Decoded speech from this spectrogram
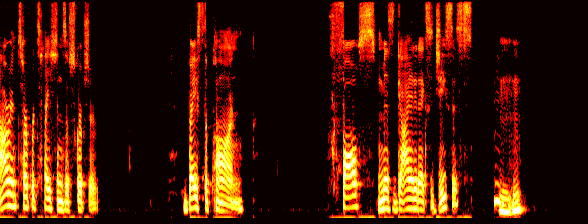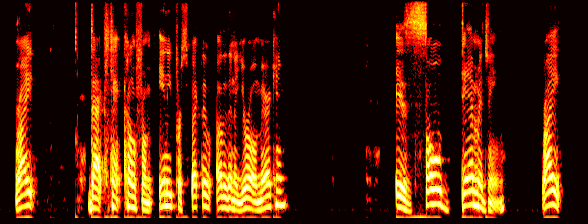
Our interpretations of scripture based upon false, misguided exegesis, Mm-hmm. right? That can't come from any perspective other than a Euro American is so damaging, right?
